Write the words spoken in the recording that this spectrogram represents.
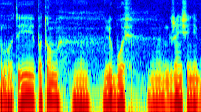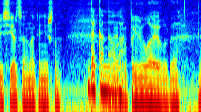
Вот. И потом э, любовь э, к женщине без сердца, она, конечно, Доконала. э, привела его, да, э,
